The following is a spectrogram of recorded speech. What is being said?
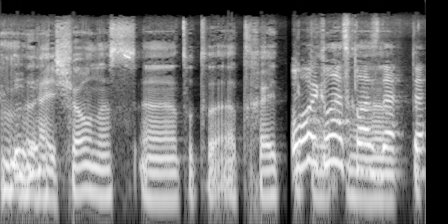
Да, еще у нас э, тут от Хайт... Ой, класс, класс, да, да.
